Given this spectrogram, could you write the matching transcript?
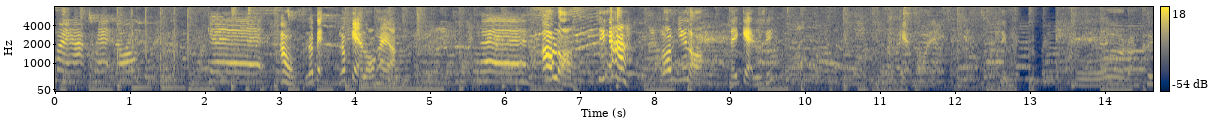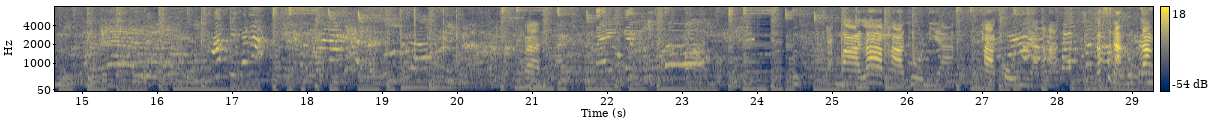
ไม่ฮะแพะร้องแกเอ้าแล้วแบะแล้วแกะร้องไงอะแพะเอ้าเหรอจริงอะร้องงี้เหรอไหนแกะดูสิแกะน้อยาง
